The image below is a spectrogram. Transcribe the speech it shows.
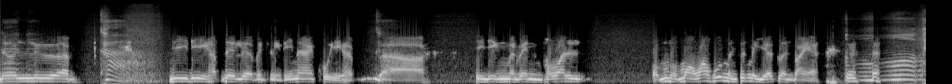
เดินเรือ ค่ะ ดีดีครับ เดินเรือเป็นสิ่งที่น่าคุยครับ จริง ๆ มันเป็นเพราะว่า ผมผมมองว่าหุ้นมันขึ้นไปเยอะเกินไปอะอ๋อแพ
